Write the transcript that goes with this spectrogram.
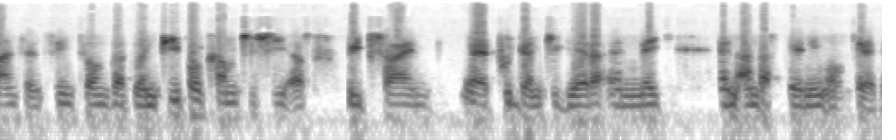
signs and symptoms that when people come to see us, we try and uh, put them together and make an understanding of that.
